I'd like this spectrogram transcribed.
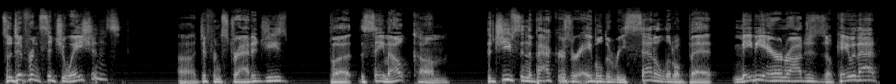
So different situations, uh, different strategies, but the same outcome. The Chiefs and the Packers are able to reset a little bit. Maybe Aaron Rodgers is okay with that.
